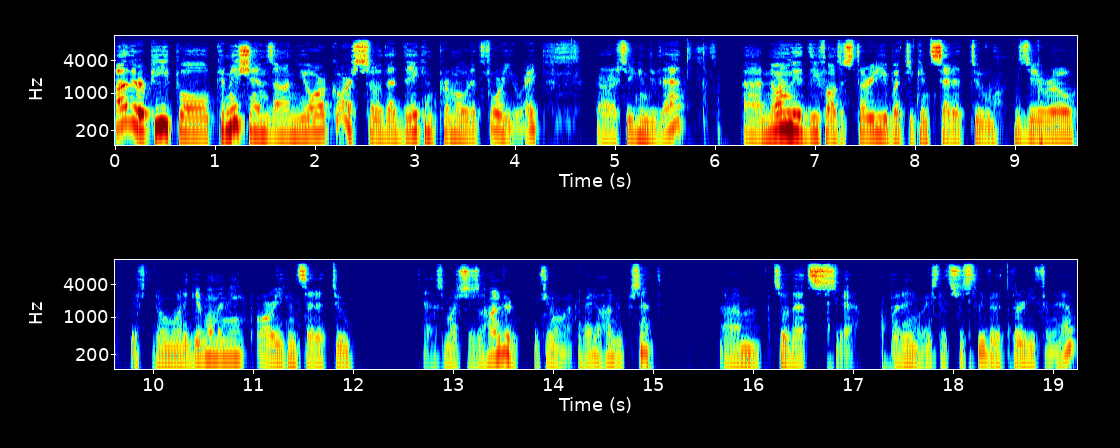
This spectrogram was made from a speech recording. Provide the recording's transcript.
other people commissions on your course so that they can promote it for you right? Uh, so you can do that uh, normally the default is 30 but you can set it to zero if you don't want to give them any or you can set it to as much as 100 if you want right? 100 percent. Um so that's yeah. But anyways let's just leave it at 30 for now.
